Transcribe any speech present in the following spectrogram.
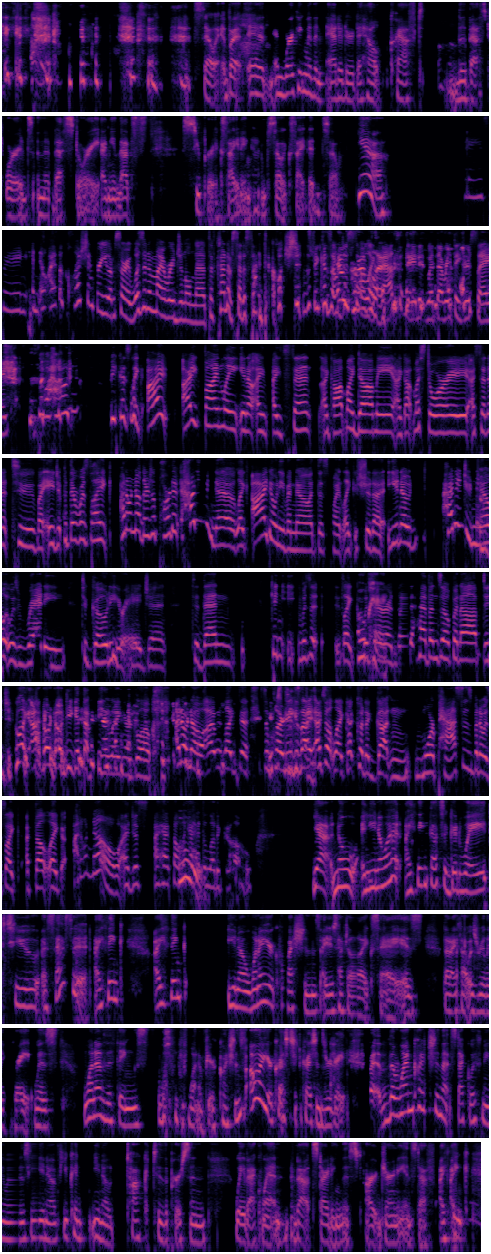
so, but, and, and working with an editor to help craft uh-huh. the best words and the best story. I mean, that's super exciting. I'm so excited. So, yeah. Amazing. And now I have a question for you. I'm sorry, it wasn't in my original notes. I've kind of set aside the questions because I'm just so like fascinated with everything you're saying. So how do because like I I finally, you know, I I sent I got my dummy, I got my story, I sent it to my agent, but there was like, I don't know, there's a part of how do you know? Like I don't even know at this point. Like, should I, you know, how did you know it was ready to go to your agent to then can you was it like okay. was there the, the heavens open up? Did you like i don't know do you get that feeling or glow? I don't know i would like to some clarity because I, I felt like i could have gotten more passes but it was like i felt like i don't know i just i had felt like i had to let it go. Yeah no and you know what? I think that's a good way to assess it. I think i think you know one of your questions i just have to like say is that i thought was really great was one of the things, well, one of your questions, all of your question, questions were great. But the one question that stuck with me was, you know, if you could, you know, talk to the person way back when about starting this art journey and stuff, I think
